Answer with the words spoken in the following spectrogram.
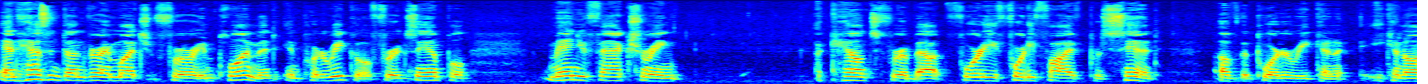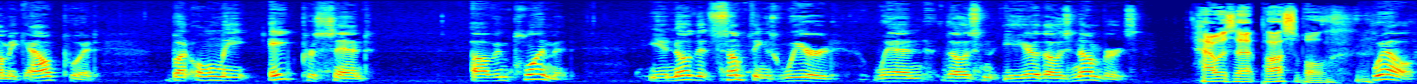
and hasn't done very much for employment in Puerto Rico. For example, manufacturing accounts for about 40 45% of the Puerto Rican economic output, but only 8% of employment. You know that something's weird when those you hear those numbers. How is that possible? well,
